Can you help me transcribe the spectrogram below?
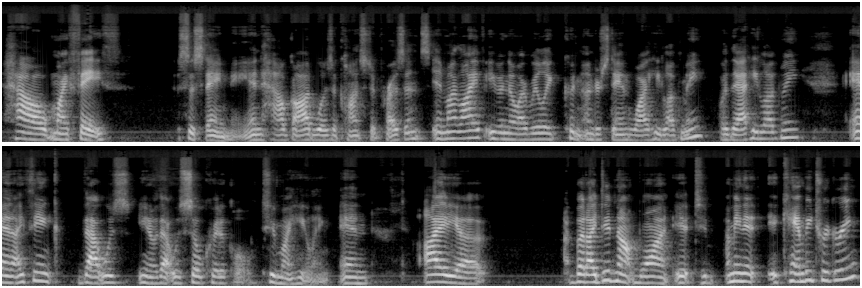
how my faith sustained me and how God was a constant presence in my life, even though I really couldn't understand why He loved me or that He loved me. And I think that was, you know, that was so critical to my healing. And I, uh, but I did not want it to, I mean, it, it can be triggering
